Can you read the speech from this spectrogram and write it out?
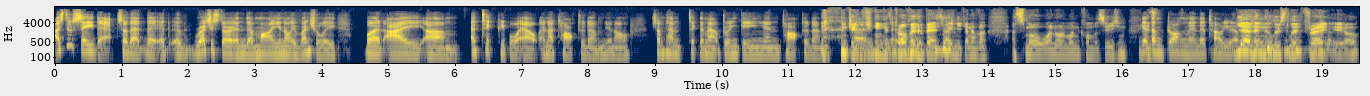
I still say that so that they it, it register in their mind. You know, eventually. But I, um, I take people out and I talk to them. You know, sometimes take them out drinking and talk to them. Drinking is probably the best when you can have a, a small one-on-one conversation. Get It's- them drunk and they tell you Yeah, everything. then the loose lips, right? You know,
